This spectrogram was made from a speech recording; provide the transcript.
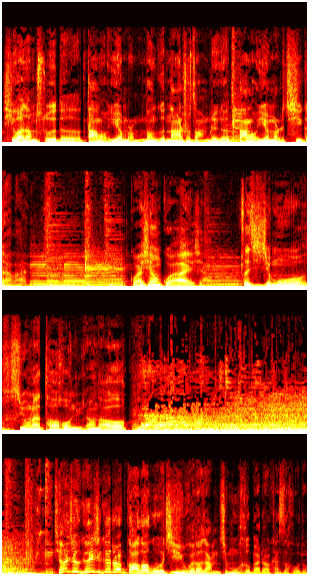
希望咱们所有的大老爷们儿能够拿出咱们这个大老爷们儿的气概来，关心关爱一下。这期节目是用来讨好女人的哦。听首歌，一个段广告过后，继续回到咱们节目后半段开始互动。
